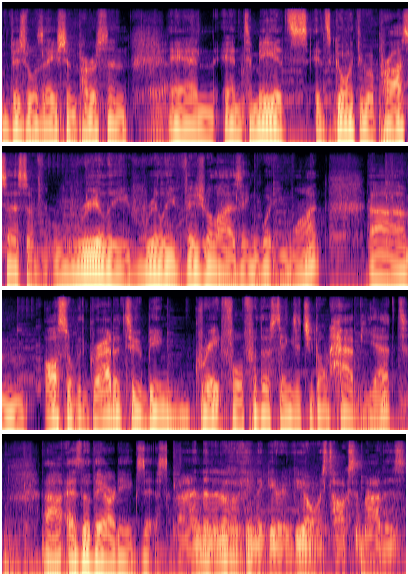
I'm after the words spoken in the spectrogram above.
visualization person, oh, yeah. and and to me, it's it's going through a process of really, really visualizing what you want. Um, also, with gratitude, being grateful for those things that you don't have yet, uh, as though they already exist. Uh, and then another thing that Gary Vee always talks about is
